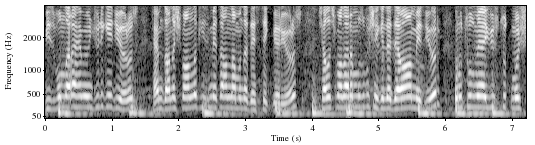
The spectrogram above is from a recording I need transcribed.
Biz bunlara hem öncülük ediyoruz hem danışmanlık hizmeti anlamında destek veriyoruz. Çalışmalarımız bu şekilde devam ediyor. Unutulmaya yüz tutmuş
